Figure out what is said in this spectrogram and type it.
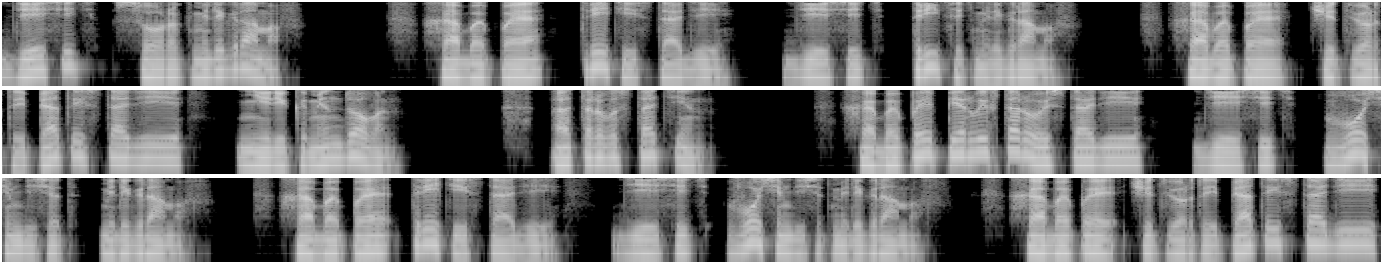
10-40 мг. ХБП третьей стадии. 10-30 мг. ХБП четвертой-пятой стадии не рекомендован. Аторвостатин. ХБП первой-второй стадии 10-80 мг. ХБП третьей стадии 10-80 мг. ХБП четвертой-пятой стадии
